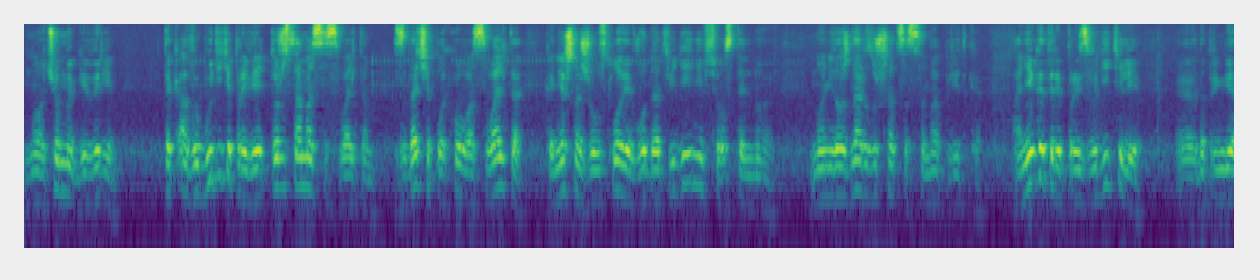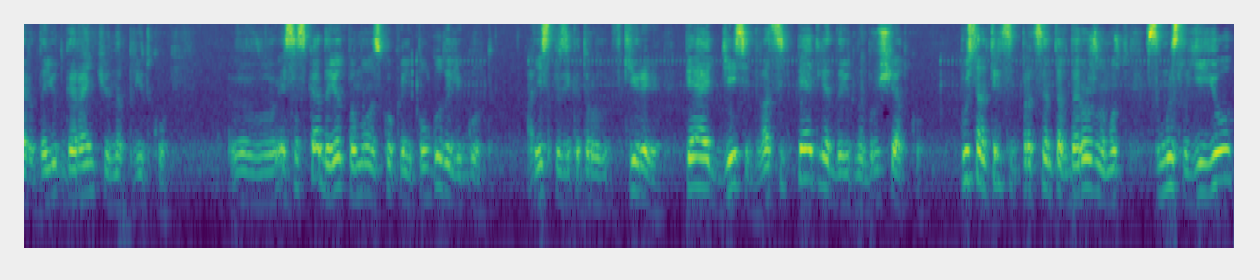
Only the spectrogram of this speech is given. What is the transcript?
Ну о чем мы говорим? Так, а вы будете проверять то же самое с асфальтом. Задача плохого асфальта, конечно же, условия водоотведения и все остальное. Но не должна разрушаться сама плитка. А некоторые производители, э, например, дают гарантию на плитку. ССК дает, по-моему, сколько, или полгода, или год. А есть производители, которые в Кирове 5, 10, 25 лет дают на брусчатку. Пусть она 30% дороже, но может смысл ее,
